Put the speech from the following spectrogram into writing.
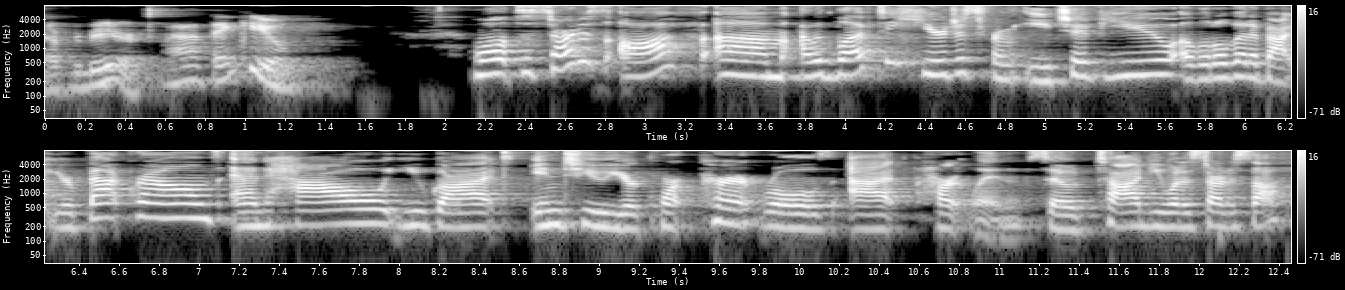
Happy to be here. Uh, thank you. Well, to start us off, um, I would love to hear just from each of you a little bit about your backgrounds and how you got into your current roles at Heartland. So, Todd, you want to start us off?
